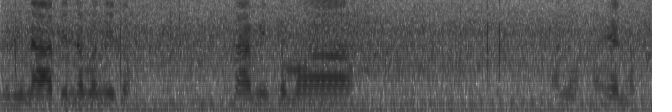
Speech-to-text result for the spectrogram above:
Gawin natin naman ito. Daming to mga ano, ayan oh. oh.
